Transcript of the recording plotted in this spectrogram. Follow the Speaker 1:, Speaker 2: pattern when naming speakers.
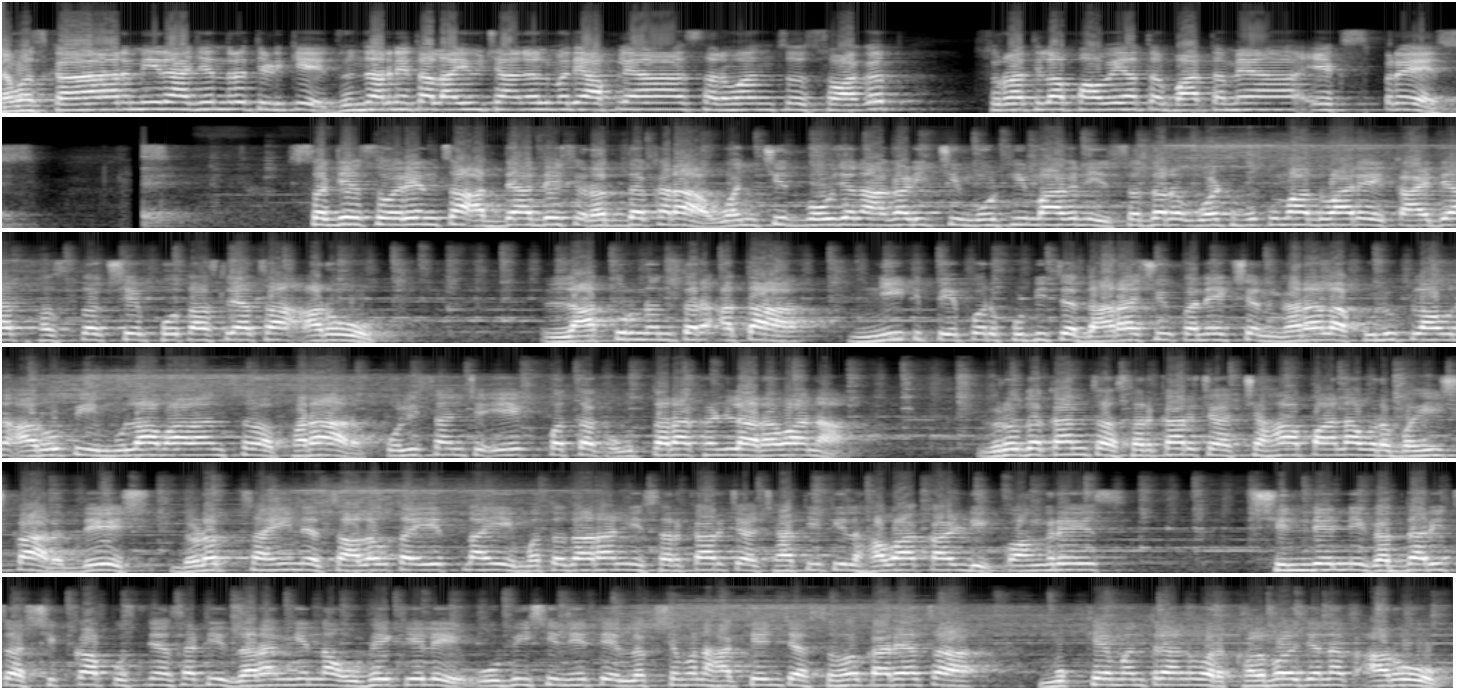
Speaker 1: नमस्कार मी राजेंद्र तिडके. झुंजार नेता लाईव्ह चॅनलमध्ये आपल्या सर्वांचं स्वागत. सुरुवातीला पाहूयात बातम्या एक्सप्रेस. सगळे सोयरेंचा अध्यादेश रद्द करा. वंचित बहुजन आघाडीची मोठी मागणी सदर वटहुकुमाद्वारे कायद्यात हस्तक्षेप होत असल्याचा आरोप. लातूरनंतर आता नीट पेपर फुटीचं धाराशिव कनेक्शन घराला कुलूप लावून आरोपी मुलाबाळांसह फरार. पोलिसांचे एक पथक उत्तराखंडला रवाना. विरोधकांचा सरकारच्या चहापानावर बहिष्कार देश दडपशाहीने चालवता येत नाही मतदारांनी सरकारच्या छातीतील हवा काढली. काँग्रेस शिंदेंनी गद्दारीचा शिक्का पुसण्यासाठी जरांगींना उभे केले. ओबीसी नेते लक्ष्मण हाकेंच्या सहकार्याचा मुख्यमंत्र्यांवर खळबळजनक आरोप.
